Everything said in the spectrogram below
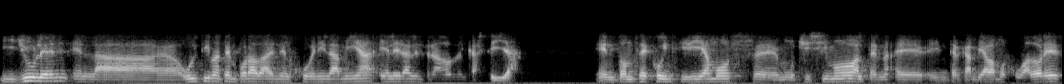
y Julen, en la última temporada en el juvenil a mía, él era el entrenador del Castilla. Entonces coincidíamos eh, muchísimo, eh, intercambiábamos jugadores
